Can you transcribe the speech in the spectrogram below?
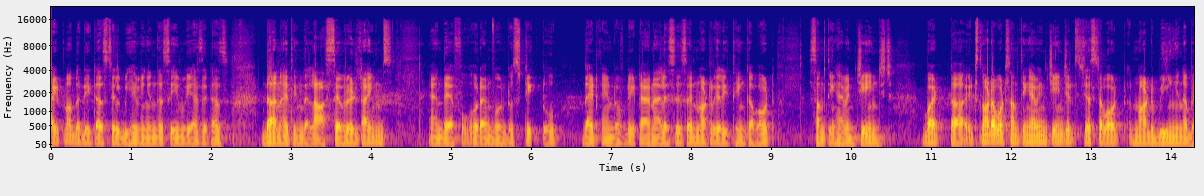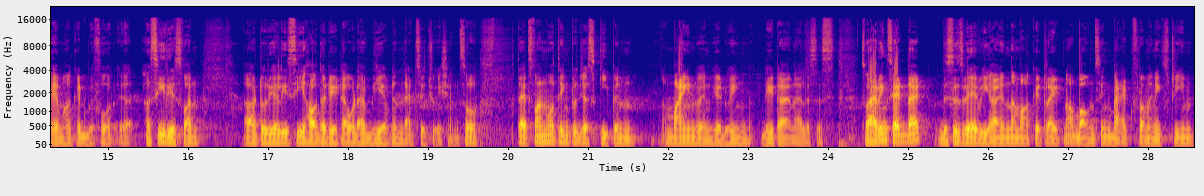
right now the data is still behaving in the same way as it has done, I think, the last several times, and therefore I'm going to stick to that kind of data analysis and not really think about something having changed. But uh, it's not about something having changed; it's just about not being in a bear market before, uh, a serious one, uh, to really see how the data would have behaved in that situation. So that's one more thing to just keep in mind when we are doing data analysis. So, having said that, this is where we are in the market right now, bouncing back from an extreme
